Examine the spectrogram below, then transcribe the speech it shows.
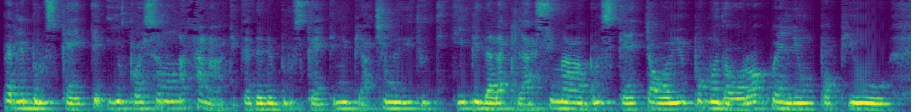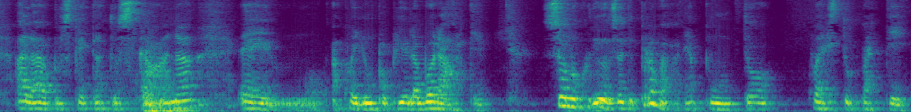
per le bruschette, io poi sono una fanatica delle bruschette, mi piacciono di tutti i tipi, dalla classica bruschetta olio e pomodoro a quelle un po' più alla bruschetta toscana, eh, a quelle un po' più elaborate. Sono curiosa di provare appunto questo patè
